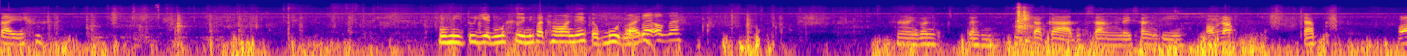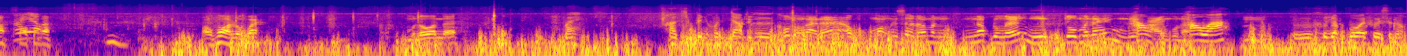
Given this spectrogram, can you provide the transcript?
ใส่บ่มีตู้เย็นเมื่อคืนนี่พัดฮ้อนเด้ก็บูดออไว้กได้ออกได้นายก่อนจันมีตาการสั่งได้สั่งดีเอาไหมนะจับมาสองคนนะเอาหัวลงไปมันโดนเด้ไป เขาจะเป็นคนจับเธอคมลงได้นะเอามองในเสื้อแล้วมันงับลงได้มึงโจมไม่ได้มึงไม่เฮาตายมึงนะเฮาวะอืมเออคือจับบอยเพื่อสนอ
